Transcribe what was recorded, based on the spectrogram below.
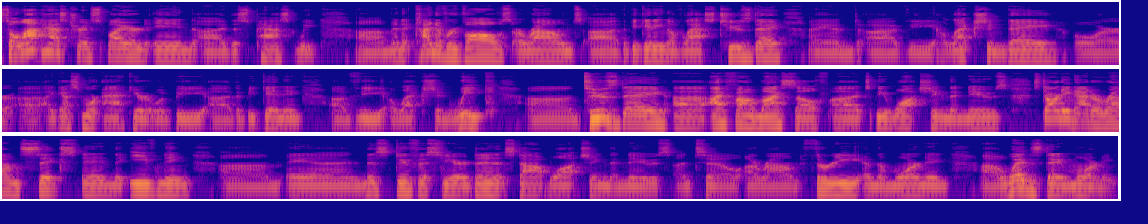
So a lot has transpired in uh, this past week, um, and it kind of revolves around uh, the beginning of last Tuesday and uh, the election day, or uh, I guess more accurate would be uh, the beginning of the election week. Um, Tuesday, uh, I found myself to be watching the news starting at around six in the evening, um, and this doofus here didn't stop watching the news until around 3 in the morning, uh, Wednesday morning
